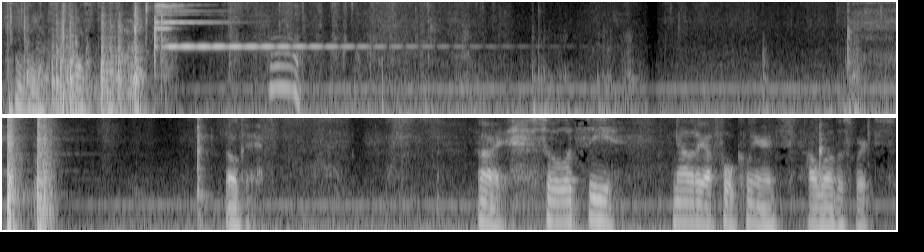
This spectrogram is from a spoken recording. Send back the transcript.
seems like it's twisted. Ah. Okay. All right, so let's see, now that I got full clearance, how well this works.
